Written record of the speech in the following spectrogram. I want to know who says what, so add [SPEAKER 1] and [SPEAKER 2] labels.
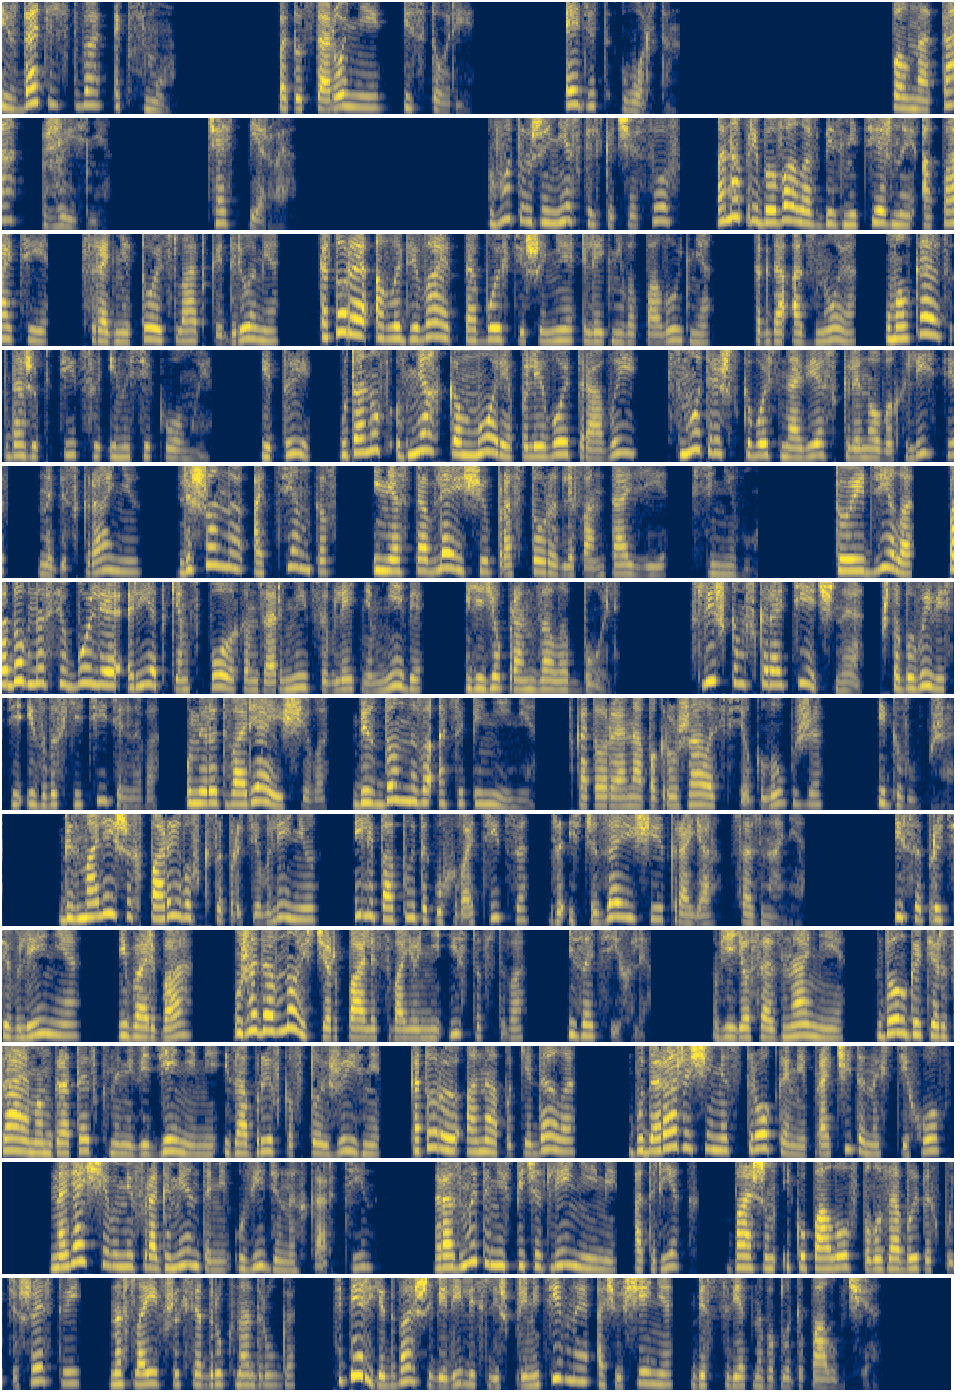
[SPEAKER 1] Издательство «Эксмо». Потусторонние истории. Эдит Уортон. Полнота жизни. Часть первая. Вот уже несколько часов она пребывала в безмятежной апатии сродни той сладкой дреме, которая овладевает тобой в тишине летнего полудня, когда от зноя умолкают даже птицы и насекомые. И ты, утонув в мягком море полевой травы, смотришь сквозь навес кленовых листьев на бескрайнюю, лишенную оттенков и не оставляющую простора для фантазии синеву. То и дело, подобно все более редким сполохам зорницы в летнем небе, ее пронзала боль. Слишком скоротечная, чтобы вывести из восхитительного, умиротворяющего, бездонного оцепенения, в которое она погружалась все глубже и глубже, без малейших порывов к сопротивлению или попыток ухватиться за исчезающие края сознания. И сопротивление, и борьба уже давно исчерпали свое неистовство и затихли. В ее сознании долго терзаемым гротескными видениями из обрывков той жизни, которую она покидала, будоражащими строками прочитанных стихов, навязчивыми фрагментами увиденных картин, размытыми впечатлениями от рек, башен и куполов полузабытых путешествий, наслоившихся друг на друга, теперь едва шевелились лишь примитивные ощущения бесцветного благополучия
